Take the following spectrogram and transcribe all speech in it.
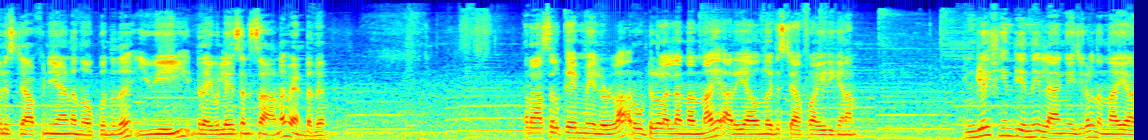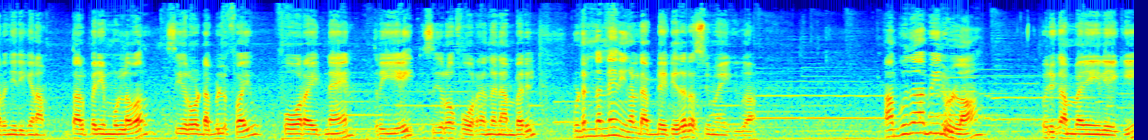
ഒരു സ്റ്റാഫിനെയാണ് നോക്കുന്നത്. U A E driving licence ആണ് വേണ്ടത്. റാസൽ കൈമയിലുള്ള റൂട്ടുകളെല്ലാം നന്നായി അറിയാവുന്ന ഒരു സ്റ്റാഫായിരിക്കണം. ഇംഗ്ലീഷ് ഹിന്ദി എന്നീ ലാംഗ്വേജുകൾ നന്നായി അറിഞ്ഞിരിക്കണം. താല്പര്യമുള്ളവർ zero double five four eight nine three eight zero four എന്ന നമ്പറിൽ ഉടൻ തന്നെ നിങ്ങളുടെ അപ്ഡേറ്റ് ചെയ്ത് റെസ്യൂം അയക്കുക അബുദാബിയിലുള്ള ഒരു കമ്പനിയിലേക്ക്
